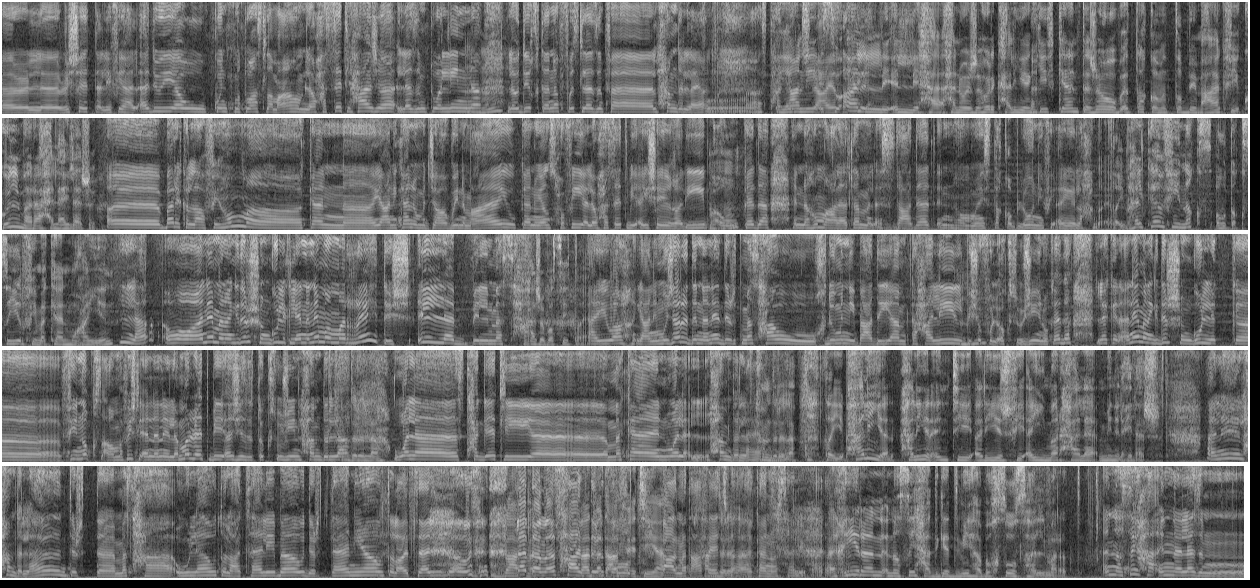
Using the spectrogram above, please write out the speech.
الريشيتا اللي فيها الأدوية وكنت متواصلة معاهم. لو حسيتي حاجة لازم تولينا. لو ضيق تنفس لازم فالحمد لله يعني ما يعني رعاية السؤال صحية. اللي اللي حنوجهه لك حاليا كيف كان تجاوب الطاقم الطبي معك في كل مراحل علاجك؟ آه، بارك الله فيهم. آه، كان آه، يعني كانوا متجاوبين معي وكانوا ينصحوا فيا لو حسيت بأي شيء غريب أو كذا إن هم على تم الاستعداد إنهم يستقبلوني في أي لحظة يعني. طيب هل كان في نقص أو تقصير في مكان معين؟ لا وأنا ما نقدرش نقول لك لأن أنا ما مريتش إلا بالمسحة. حاجة بسيطة يعني. أيوه يعني مجرد إن أنا درت مسحة وخدوا مني بعد أيام تحاليل بيشوفوا الأكسجين وكذا لكن أنا ما نقدرش نقول لك آه، في نقص أو ما فيش لأن أنا لا مريت بأجهزة أكسجين الحمد لله. الحمد لله. ولا استحقيت لي آه، مكان ولا الحمد لله يعني. الحمد لله طيب حاليا حاليا أنت أريج في أي مرحلة من العلاج أنا الحمد لله درت مسحة أولى وطلعت سالبة ودرت ثانية وطلعت ما- ثلاثة مسحات بعد ما. تعافيتي يعني. بعد ما تعافيت. كانوا سالبة يعني. أخيرا نصيحة تقدميها بخصوص هالمرض النصيحة إن لازم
